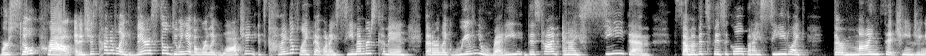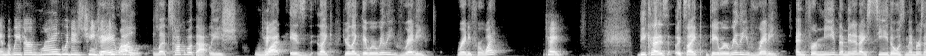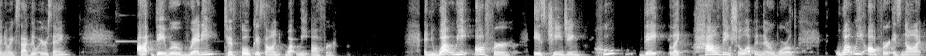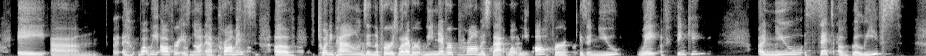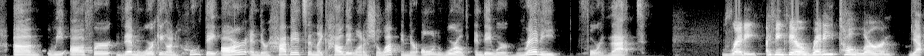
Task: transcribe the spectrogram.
we're so proud. And it's just kind of like they're still doing it but we're like watching. It's kind of like that when i see members come in that are like really ready this time and i see them. Some of it's physical but i see like their mindset changing and the way their language is changing. Okay well like, let's talk about that leash. Okay. what is like you're like they were really ready. Ready for what? Okay. Because it's like they were really ready. And for me the minute i see those members i know exactly what you're saying uh, they were ready to focus on what we offer. And what we offer is changing who they like, how they show up in their world. What we offer is not a, um, what we offer is not a promise of 20 pounds in the first whatever. We never promise that. What we offer is a new way of thinking, a new set of beliefs um, we offer them working on who they are and their habits and like how they want to show up in their own world. And they were ready for that. Ready. I think they are ready to learn. Yeah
